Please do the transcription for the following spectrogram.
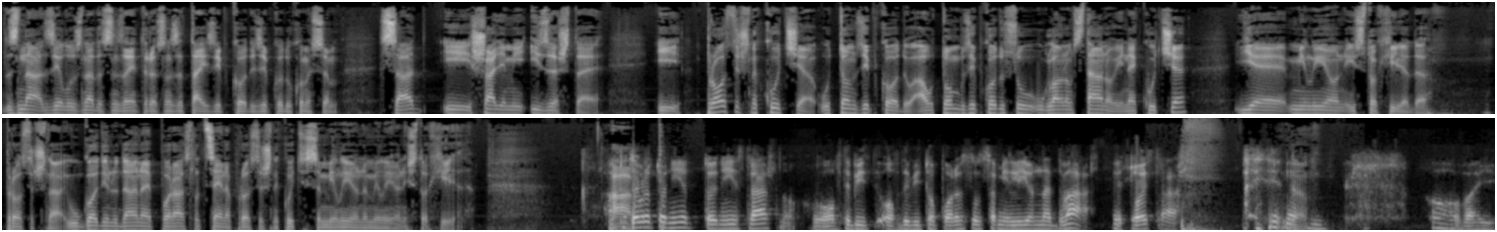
zna, Zilu zna da sam zainteresovan za taj zip kod i zip kod u kome sam sad i šalje mi izveštaje. I prosječna kuća u tom zip kodu, a u tom zip kodu su uglavnom stanovi, ne kuće, je milion i sto hiljada prosječna. U godinu dana je porasla cena prosječne kuće sa milion na milion i sto hiljada. A, a dobro, to nije, to nije strašno. Ovde bi, ovde bi to poraslo sa milion na dva. E, to je strašno. da. ovaj...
